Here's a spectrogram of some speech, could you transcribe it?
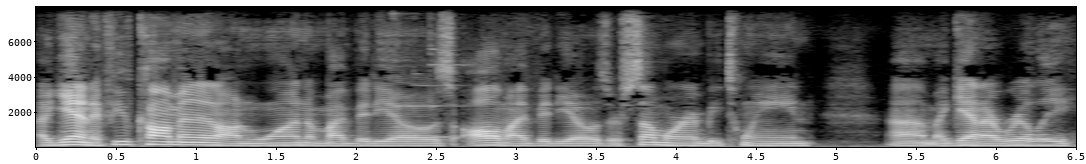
Again, if you've commented on one of my videos, all my videos, or somewhere in between, um, again, I really,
